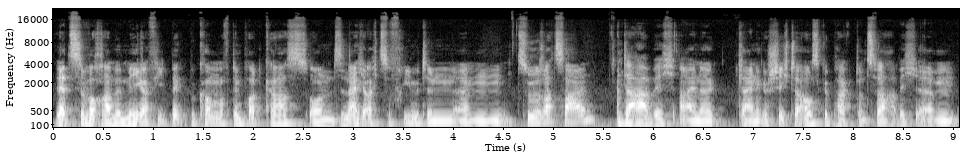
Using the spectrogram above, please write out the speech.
Letzte Woche haben wir mega Feedback bekommen auf dem Podcast und sind eigentlich euch zufrieden mit den ähm, Zuhörerzahlen. Da habe ich eine kleine Geschichte ausgepackt und zwar habe ich ähm,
